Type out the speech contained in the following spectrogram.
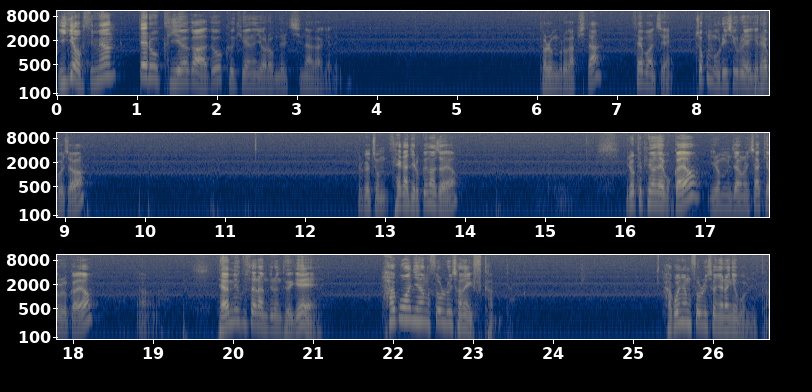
이게 없으면 때로 기회가 와도 그 기회는 여러분들 지나가게 됩니다. 결론 부러 갑시다. 세 번째, 조금 우리식으로 얘기를 해보죠. 그리고 좀 세 가지로 끊어져요. 이렇게 표현해 볼까요? 이런 문장으로 시작해 볼까요? 어, 대한민국 사람들은 되게 학원형 솔루션에 익숙합니다. 학원형 솔루션이라는 게 뭡니까?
